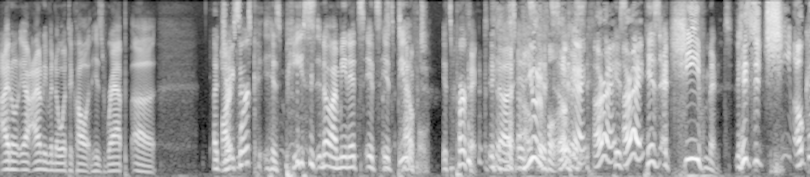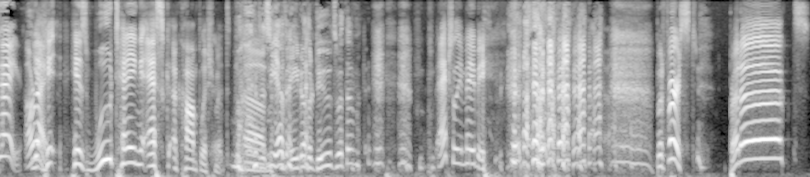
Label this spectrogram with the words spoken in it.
I don't. I don't even know what to call it. His rap. Uh, Adjacent? artwork, his piece. no, I mean it's it's it's beautiful. It's perfect. Uh, It's beautiful. Okay. All right. His, All right. His achievement. His achieve. Okay. All right. yeah, right. hi- his Wu Tang esque accomplishment. Um, Does he have eight other dudes with him? Actually, maybe. but first, products.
